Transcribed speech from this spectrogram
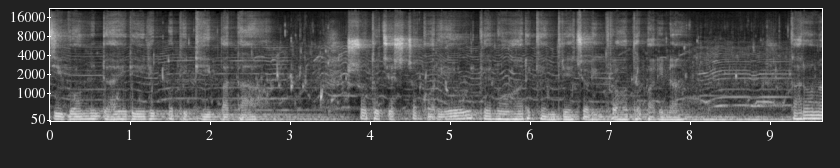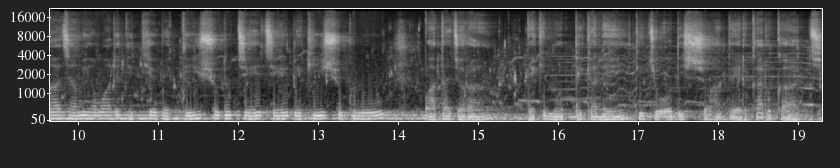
জীবন ডায়েরির প্রতিটি পাতা। শত চেষ্টা করেও কেন আর কেন্দ্রীয় চরিত্র হতে পারি না। কারণ আজ আমি আমার দ্বিতীয় ব্যক্তি, শুধু চেয়ে চেয়ে দেখি শুকনো পাতা জড়া। দেখি মধ্যিখানে কিছু অদৃশ্য হাতের কারুকাজ।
